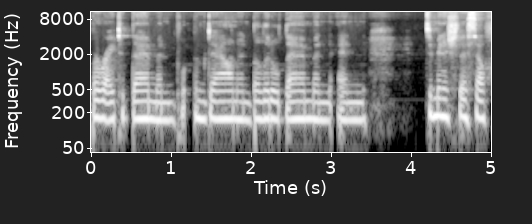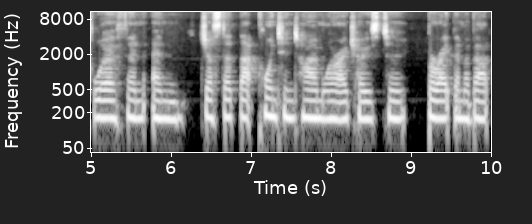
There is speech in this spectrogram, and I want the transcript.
berated them and put them down and belittled them and and diminished their self-worth and and just at that point in time where I chose to berate them about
